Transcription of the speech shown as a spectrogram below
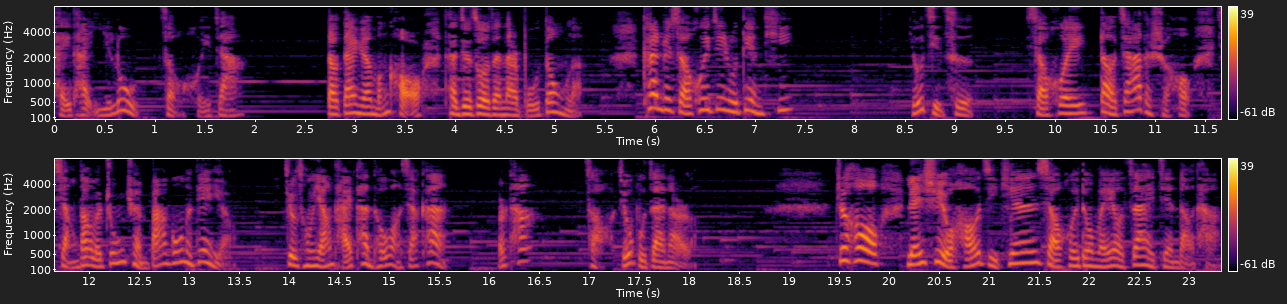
陪他一路走回家，到单元门口，他就坐在那儿不动了，看着小辉进入电梯。有几次，小辉到家的时候想到了忠犬八公的电影，就从阳台探头往下看，而他早就不在那儿了。之后连续有好几天，小辉都没有再见到他。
